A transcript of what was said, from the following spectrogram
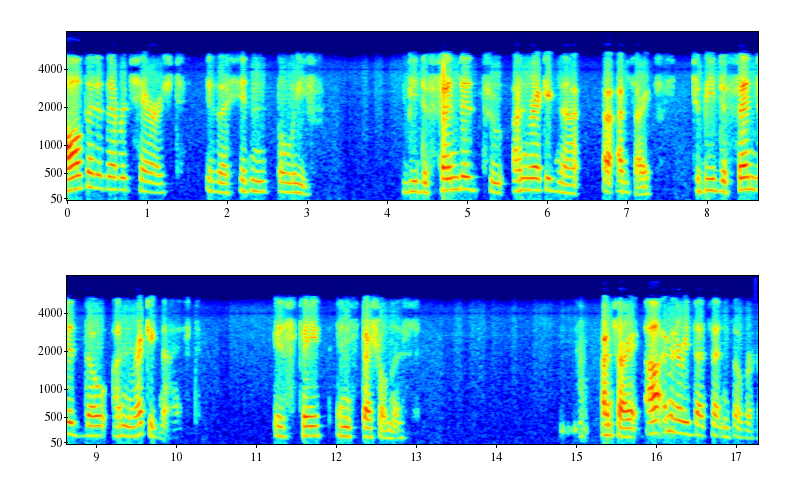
All that is ever cherished is a hidden belief. To be defended through unrecognized, uh, I'm sorry, to be defended though unrecognized is faith in specialness. I'm sorry, uh, I'm going to read that sentence over.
